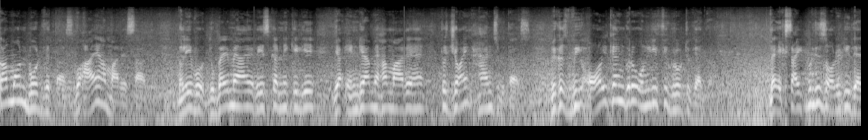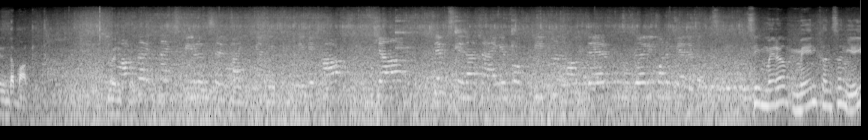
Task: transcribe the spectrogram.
come on board with us वो आए हमारे साथ। भले वो दुबई में आए रेस करने के लिए या इंडिया में हम आ रहे हैं तो join hands with us because we all can grow only if you grow together the excitement is already there in the market very true. आपका इतना एक्सपीरियंस बाइकिंग या रेसिंग को लेके आप क्या टिप्स देना चाहेंगे for people out there really want to get it see मेरा मेन कंसर्न यही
